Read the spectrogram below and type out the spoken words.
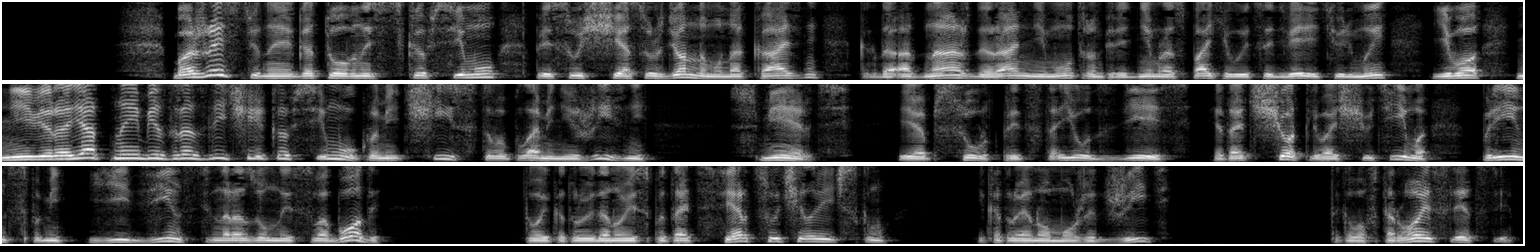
Божественная готовность ко всему, присущая осужденному на казнь, когда однажды ранним утром перед ним распахиваются двери тюрьмы, его невероятное безразличие ко всему, кроме чистого пламени жизни, смерть и абсурд предстают здесь, это отчетливо ощутимо, принципами единственно разумной свободы, той, которую дано испытать сердцу человеческому, и которой оно может жить. Таково второе следствие.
